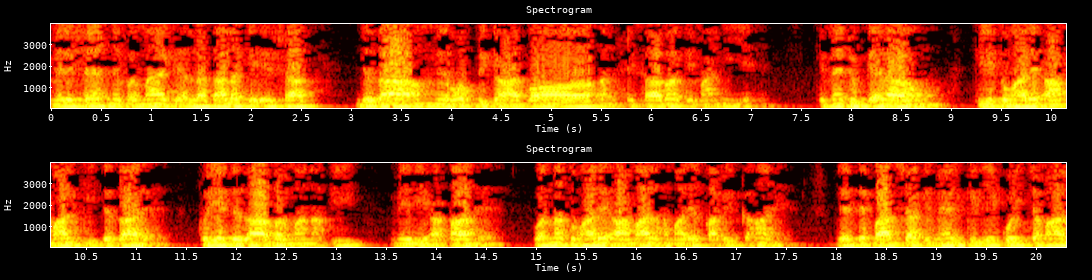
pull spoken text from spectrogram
میرے شیخ نے فرمایا کہ اللہ تعالیٰ کے ارشاد جزا ام رب کا حسابہ کے معنی یہ ہے کہ میں جو کہہ رہا ہوں کہ یہ تمہارے اعمال کی جزا ہے، تو یہ جزا فرمانا بھی میری عطا ہے، ورنہ تمہارے اعمال ہمارے قابل کہاں ہیں؟ جیسے بادشاہ کے محل کے لیے کوئی چمار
